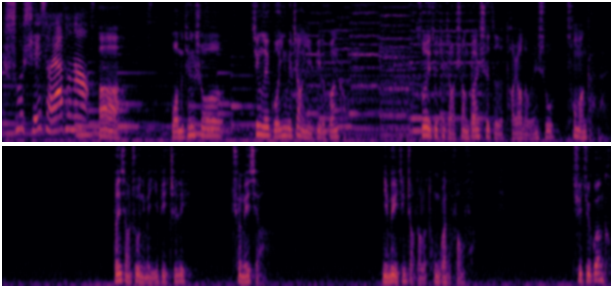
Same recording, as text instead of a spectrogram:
说谁小丫头呢？啊，我们听说惊雷国因为仗义闭了关口，所以就去找上官世子讨要了文书，匆忙赶来。本想助你们一臂之力，却没想你们已经找到了通关的方法。区区关口，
